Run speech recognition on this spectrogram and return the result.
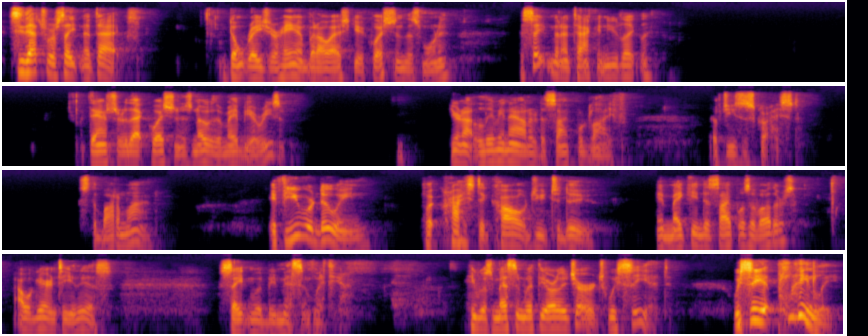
See, that's where Satan attacks. Don't raise your hand, but I'll ask you a question this morning. Has Satan been attacking you lately? The answer to that question is no, there may be a reason. You're not living out a discipled life of Jesus Christ. It's the bottom line. If you were doing what Christ had called you to do in making disciples of others, I will guarantee you this Satan would be messing with you. He was messing with the early church. We see it. We see it plainly.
